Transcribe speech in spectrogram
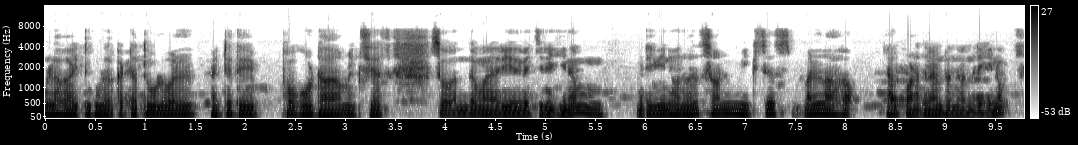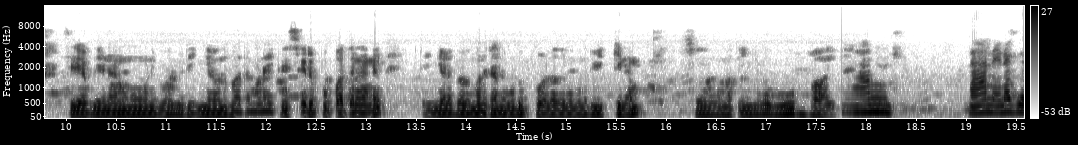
மிளகாய் தூள் கட்டத்தூள்கள் மற்றது பகோடா மிக்சர்ஸ் ஸோ அந்த மாதிரி இது வச்சிருக்கணும். பட் இவங்க வந்து சன் மிக்சர்ஸ் மல்லாகா யாழ்ப்பாணத்துலேருந்து வந்து வந்திருக்கணும். சரி அப்படியே நாங்கள் மூவ் பண்ணி போவோம். இங்கே வந்து பார்த்தோம்னா இப்போ செருப்பு பார்த்து நாங்கள். இங்கே வந்துட்டு அந்த உடுப்பு அதில் வந்துட்டு விற்கணும் ஸோ நமக்கு இங்கே ஊர்வாய் நான் நான் எனக்கு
